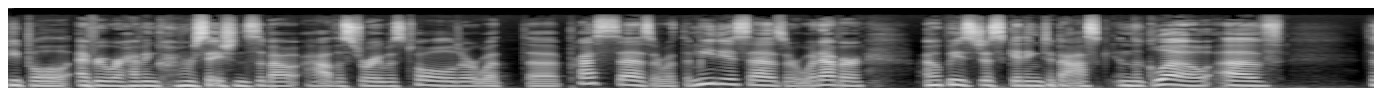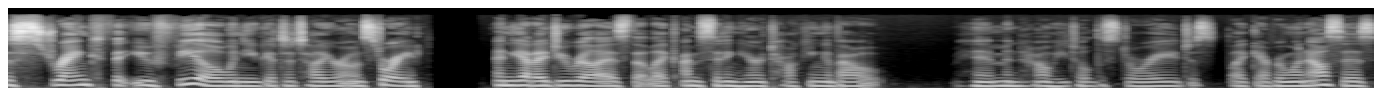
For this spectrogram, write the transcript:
people everywhere having conversations about how the story was told or what the press says or what the media says or whatever. I hope he's just getting to bask in the glow of the strength that you feel when you get to tell your own story. And yet I do realize that like I'm sitting here talking about him and how he told the story just like everyone else is.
